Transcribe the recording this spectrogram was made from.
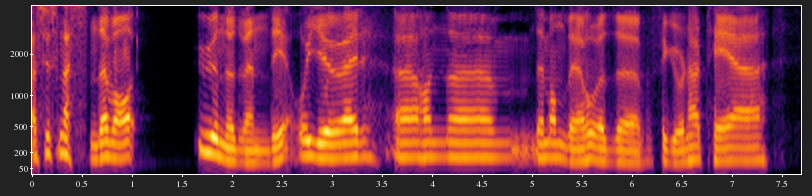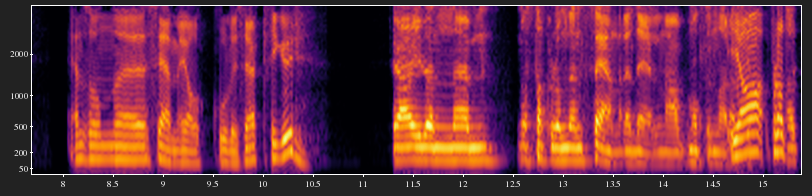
Jeg syns nesten det var unødvendig å gjøre uh, han, uh, den mannlige hovedfiguren her til en sånn semialkoholisert figur. Ja, i den um nå snakker du om den senere delen av på en måte, narrativet. Ja, at,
